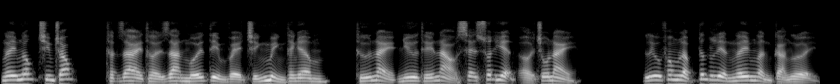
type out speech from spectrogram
Ngây ngốc chim chóc, thật dài thời gian mới tìm về chính mình thanh âm, thứ này như thế nào sẽ xuất hiện ở chỗ này. Lưu Phong lập tức liền ngây ngẩn cả người,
